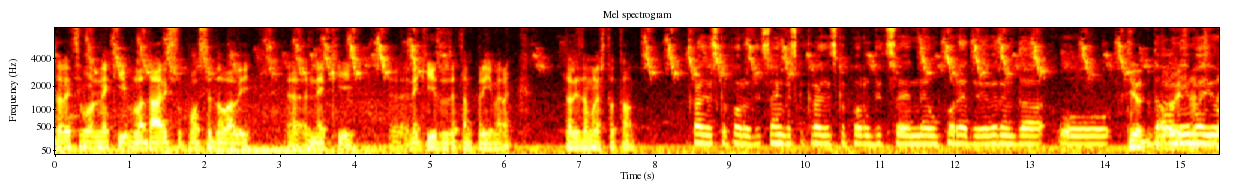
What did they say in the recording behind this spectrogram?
da recimo neki vladari su posjedovali e, neki, e, neki izuzetan primerak? Da li znamo nešto o tome? Kraljevska porodica, engleska kraljevska porodica je neuporediva. Ja verujem da u da oni imaju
